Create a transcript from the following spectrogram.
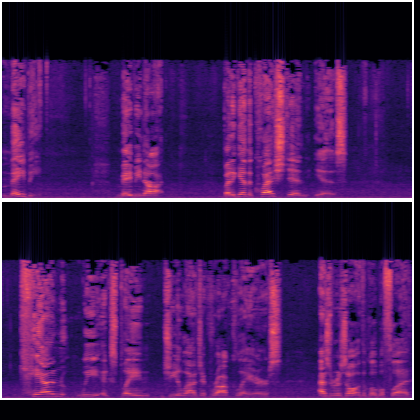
maybe. Maybe not. But again, the question is can we explain geologic rock layers as a result of the global flood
